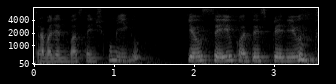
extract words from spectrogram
trabalhando bastante comigo, que eu sei o quanto esse período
